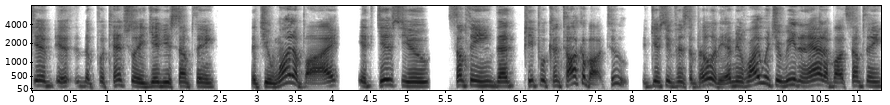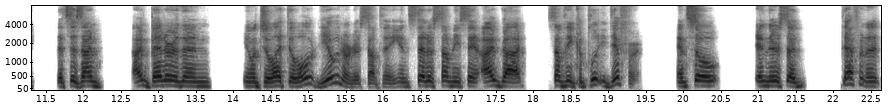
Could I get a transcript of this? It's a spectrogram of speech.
give it, the potentially give you something that you want to buy, it gives you something that people can talk about too. It gives you visibility. I mean, why would you read an ad about something that says I'm I'm better than you know Gillette deodorant or something instead of somebody saying I've got something completely different? And so, and there's a definite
